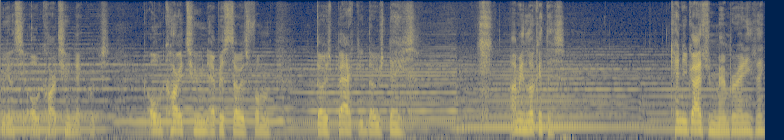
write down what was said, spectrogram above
We're gonna see old Cartoon Networks, old cartoon episodes from those back in those days. I mean, look at this. Can you guys remember anything?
